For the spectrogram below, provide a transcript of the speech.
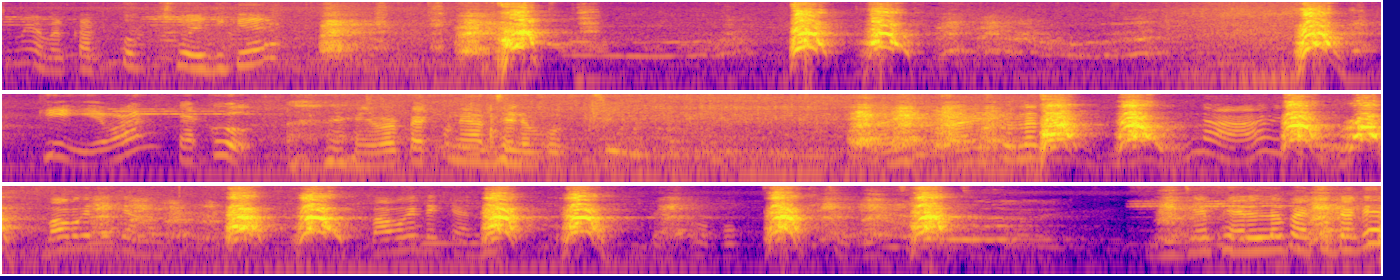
তুমি আবার করছ এদিকে। কি, এবার? প্যাকু। এবার প্যাকু নেওয়ার জন্য আমি- আমি না। বাবাকে ডেকে আনো বাবাকে। নিজে ফেলল প্যাকুটাকে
